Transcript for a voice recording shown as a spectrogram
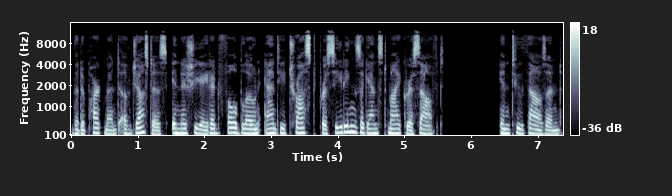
the Department of Justice initiated full-blown antitrust proceedings against Microsoft. In 2000,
